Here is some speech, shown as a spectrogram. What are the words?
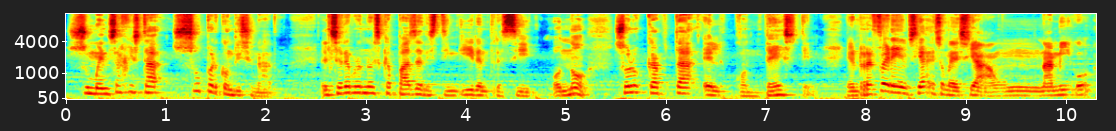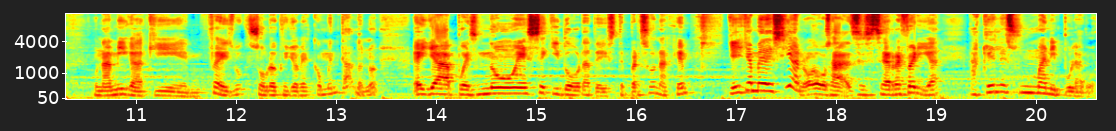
su mensaje está súper condicionado. El cerebro no es capaz de distinguir entre sí o no, solo capta el contesten. En referencia, eso me decía un amigo, una amiga aquí en Facebook sobre lo que yo había comentado, ¿no? Ella pues no es seguidora de este personaje y ella me decía, ¿no? O sea, se, se refería a que él es un manipulador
